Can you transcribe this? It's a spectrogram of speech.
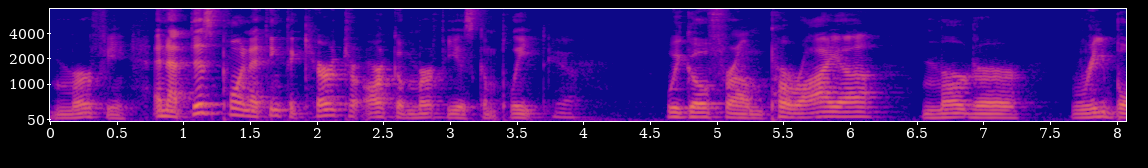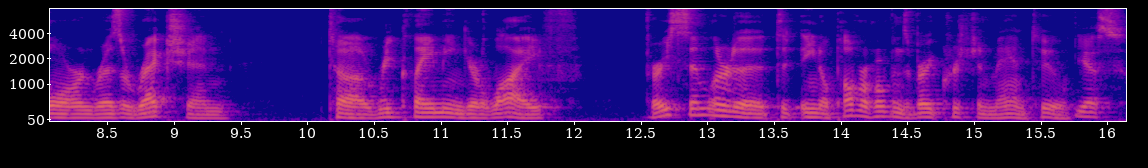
Murphy. And at this point, I think the character arc of Murphy is complete. Yeah. We go from pariah, murder, reborn, resurrection, to reclaiming your life. Very similar to, to you know, Paul Verhoeven's a very Christian man too. Yes.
